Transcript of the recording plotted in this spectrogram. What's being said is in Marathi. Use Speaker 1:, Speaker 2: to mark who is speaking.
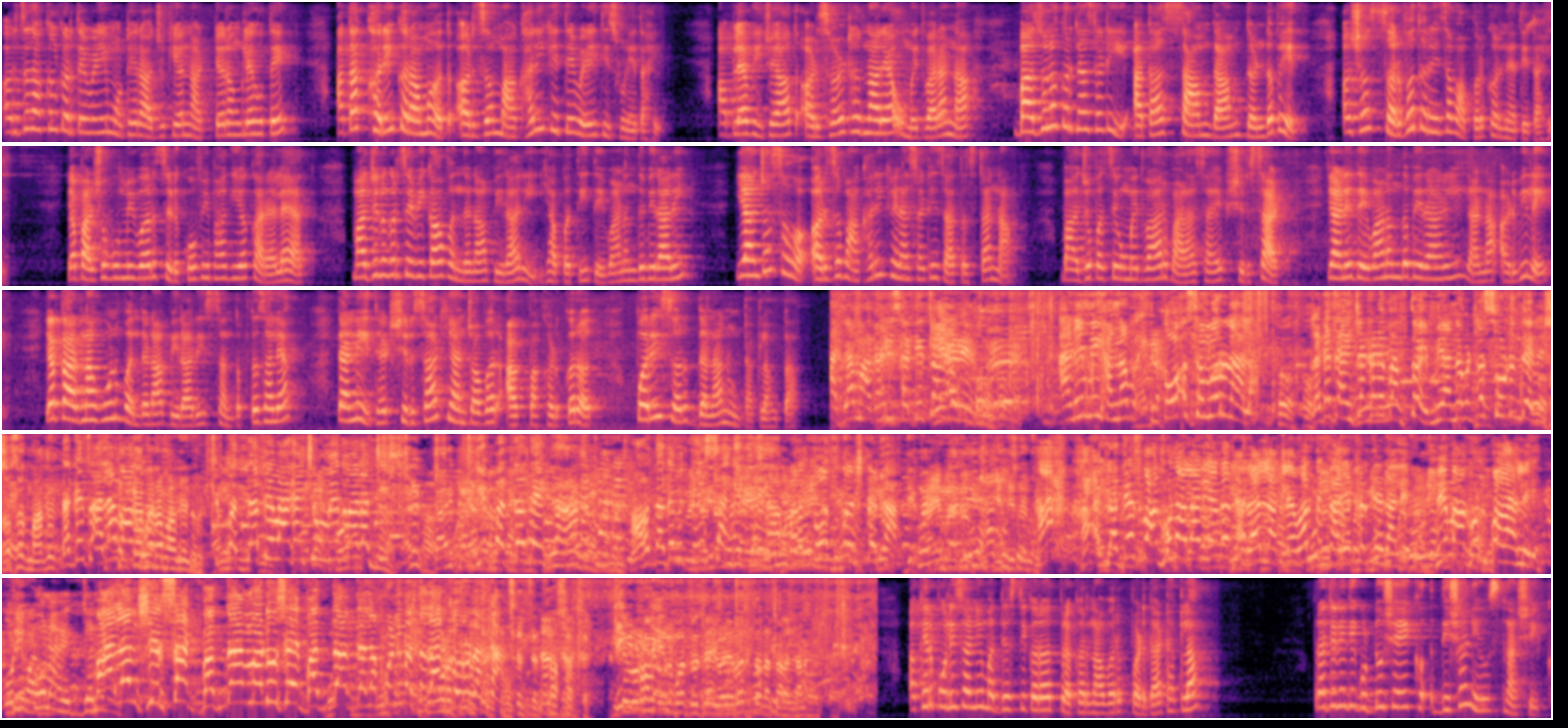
Speaker 1: अर्ज दाखल करतेवेळी मोठे राजकीय नाट्य रंगले होते. आता खरी करामत अर्ज माघारी घेतेवेळी दिसून येत आहे. आपल्या विजयात अडसळ ठरणाऱ्या उमेदवारांना बाजूला करण्यासाठी आता साम दाम दंडभेद अशा सर्व तऱ्हेचा वापर करण्यात येत आहे. या पार्श्वभूमीवर सिडको विभागीय कार्यालयात माजी नगरसेविका वंदना बिरारी ह्या पती देवानंद बिरारी यांच्यासह अर्ज माघारी घेण्यासाठी जात असताना भाजपचे उमेदवार बाळासाहेब शिरसाट याने देवानंद बिरारी यांना अडविले. या कारणाहून वंदना बिरारी संतप्त झाल्या. त्यांनी थेट शिरसाट यांच्यावर आगपाखड करत परिसर दणानून टाकला होता.
Speaker 2: माझ्या माघारीसाठी होतो. आणि मी ह्यांना तो समोरून आला. लगेच त्यांच्याकडे बघतोय. मी यांना म्हटलं सोडून दे लगेच आला. ही पद्धत आहे वागायची उमेदवाराची. ही पद्धत आहे. का अहो दादा मी तेच सांगितलंय ना. परत तोच प्रश्न का? हा? हा, लगेच मागून आला आणि यांना धरायला लागल्यावर ते कार्यकर्ते झाले. मी मागून पळाले.
Speaker 3: कोण आहेत?
Speaker 2: मालम शिरसाट बद्दाम मडूस आहे. बद्दाम त्याला कोणी मतदान करू
Speaker 1: अखेर पोलिसांनी मध्यस्थी करत प्रकरणावर पडदा टाकला. प्रतिनिधी गुड्डू शेख दिशा न्यूज नाशिक.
